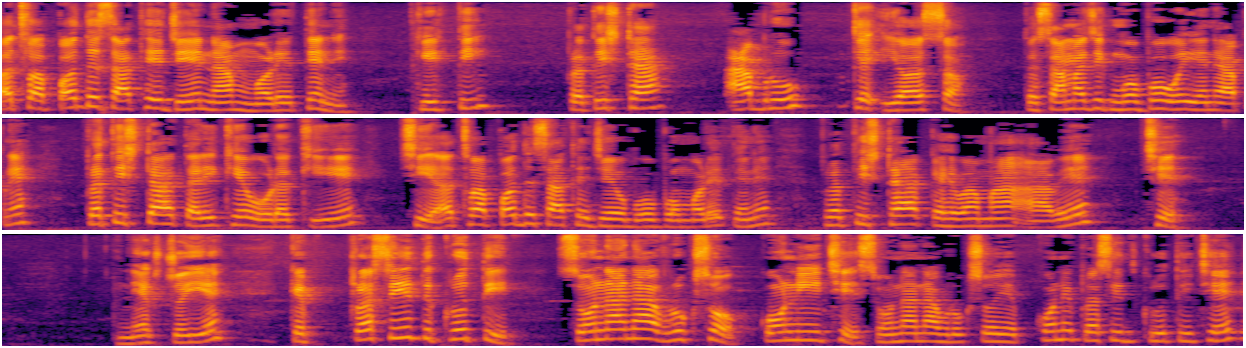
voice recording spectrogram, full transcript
અથવા પદ સાથે જે નામ મળે તેને. કીર્તિ, પ્રતિષ્ઠા, આબરૂ કે યશ. તો સામાજિક મોભો હોય એને આપણે પ્રતિષ્ઠા તરીકે ઓળખીએ છીએ અથવા પદ સાથે જે મોભો મળે તેને પ્રતિષ્ઠા કહેવામાં આવે છે. નેક્સ્ટ જોઈએ કે પ્રસિદ્ધ કૃતિ સોનાના વૃક્ષો કોની છે? સોનાના વૃક્ષો એ કોની પ્રસિદ્ધ કૃતિ છે?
